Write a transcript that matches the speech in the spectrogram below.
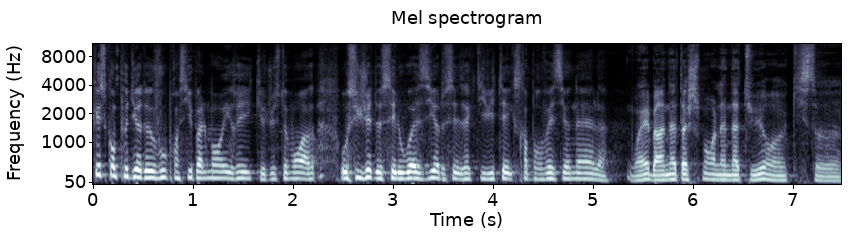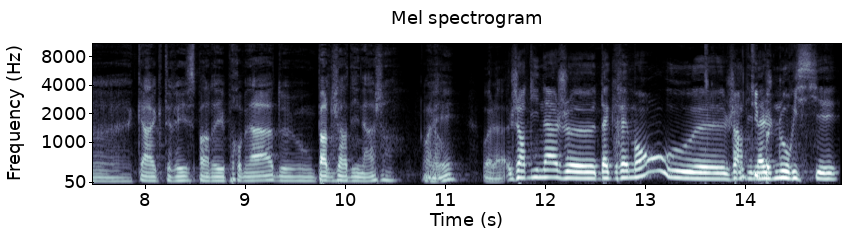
Qu'est-ce qu'on peut dire de vous principalement Eric, justement au sujet de ces loisirs, de ces activités extra-professionnelles? Ouais, bah, un attachement à la nature euh, qui se caractérise par des promenades ou par le jardinage. Voilà. voilà. Jardinage euh, d'agrément ou euh, jardinage nourricier?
